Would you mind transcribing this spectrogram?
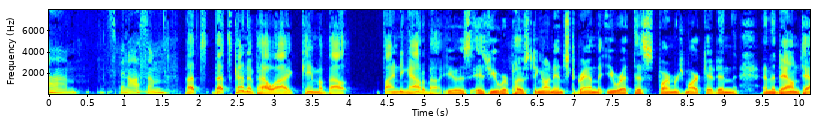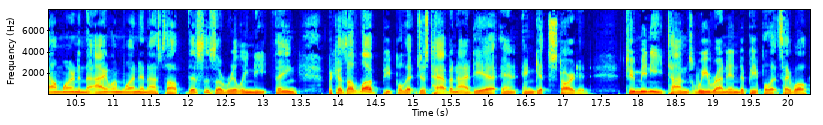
um, it's been awesome. That's that's kind of how I came about finding out about you is, is you were posting on Instagram that you were at this farmers market and and the downtown one and the island one and I thought this is a really neat thing because I love people that just have an idea and and get started. Too many times we run into people that say, well,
